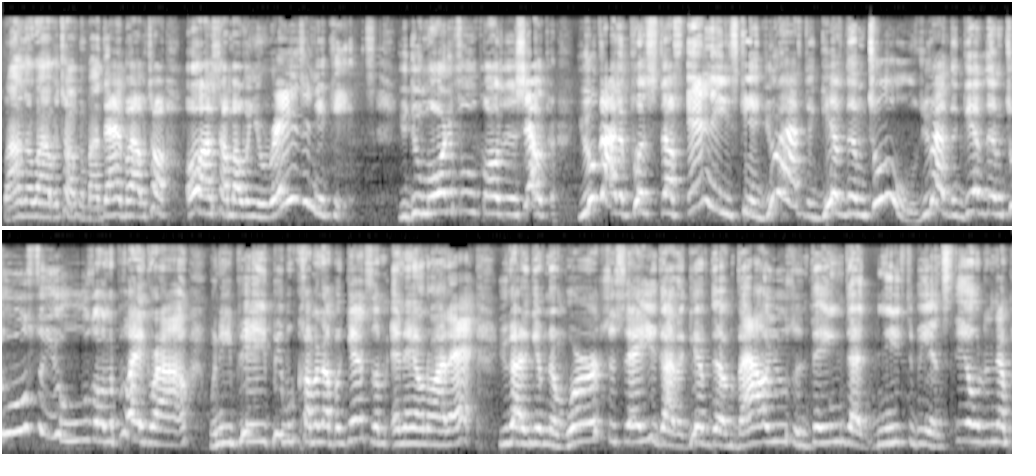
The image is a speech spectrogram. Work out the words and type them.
But I don't know why I was talking about that, but I was talking, oh, I was talking about when you're raising your kids. You do more than food, clothes, and shelter. You got to put stuff in these kids. You have to give them tools. You have to give them tools to use on the playground when he people coming up against them and they don't know how to act. You got to give them words to say. You got to give them values and things that need to be instilled in them.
